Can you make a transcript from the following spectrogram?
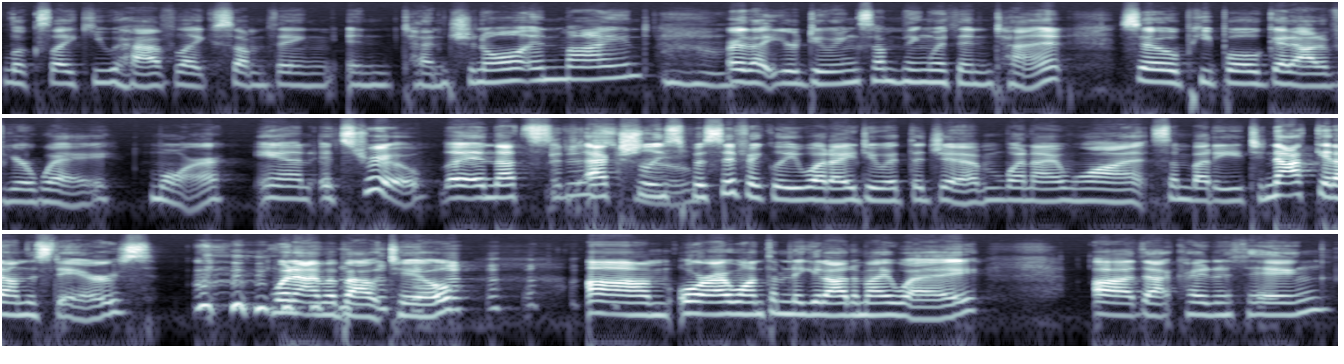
looks like you have like something intentional in mind or that you're doing something with intent so people get out of your way more and it's true and that's actually true. specifically what I do at the gym when I want somebody to not get on the stairs when I'm about to, um, or I want them to get out of my way, uh, that kind of thing.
